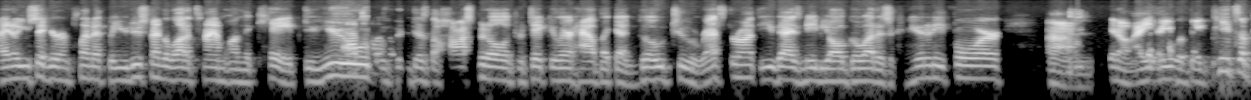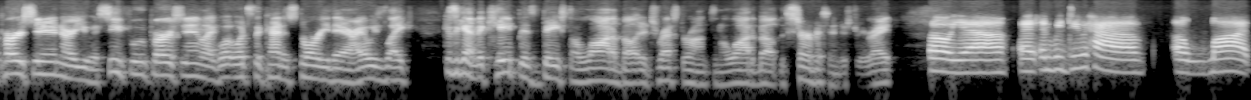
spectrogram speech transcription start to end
i know you said you're in plymouth but you do spend a lot of time on the cape. Do you absolutely. does the hospital in particular have like a go-to restaurant that you guys maybe all go out as a community for um, you know, are, are, you a big pizza person? Are you a seafood person? Like, what, what's the kind of story there? I always like, because again, the Cape is based a lot about its restaurants and a lot about the service industry, right? Oh yeah, and, and we do have a lot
